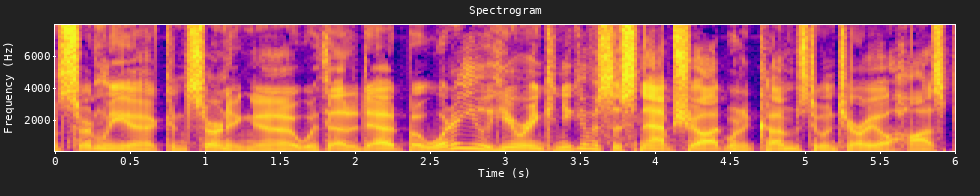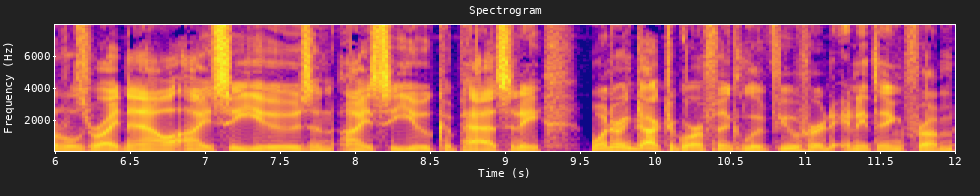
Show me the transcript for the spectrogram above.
Certainly uh, concerning, uh, without a doubt. But what are you hearing? Can you give us a snapshot when it comes to Ontario hospitals right now, ICUs and ICU capacity? Wondering, Dr. Gorfinkel, if you've heard anything from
